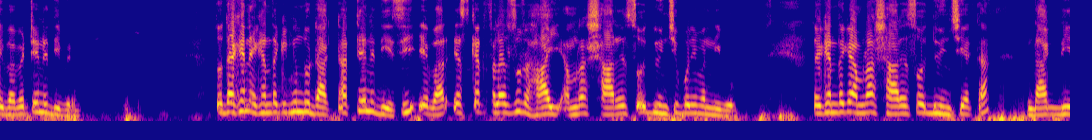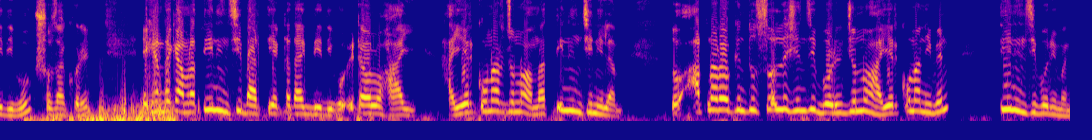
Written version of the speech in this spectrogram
এইভাবে টেনে দিবেন। তো দেখেন, এখান থেকে কিন্তু দাগটা টেনে দিয়েছি। এবার স্কার্ট ফ্লাজুর হাই আমরা সাড়ে চোদ্দ ইঞ্চি পরিমাণ নিব। তো এখান থেকে আমরা সাড়ে চোদ্দ ইঞ্চি একটা দাগ দিয়ে দিব সোজা করে। এখান থেকে আমরা তিন ইঞ্চি বাড়তি একটা দাগ দিয়ে দিব। এটা হলো হাই হাইয়ের কোনার জন্য আমরা তিন ইঞ্চি নিলাম। তো আপনারাও কিন্তু চল্লিশ ইঞ্চি বডির জন্য হাইয়ের কোনা নেবেন, তিন ইঞ্চি পরিমাণ।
